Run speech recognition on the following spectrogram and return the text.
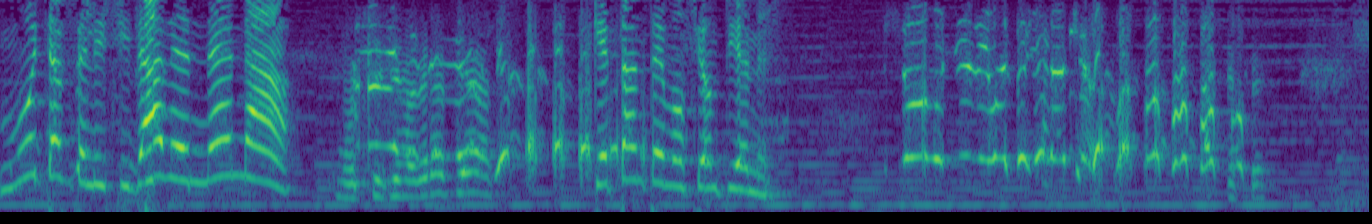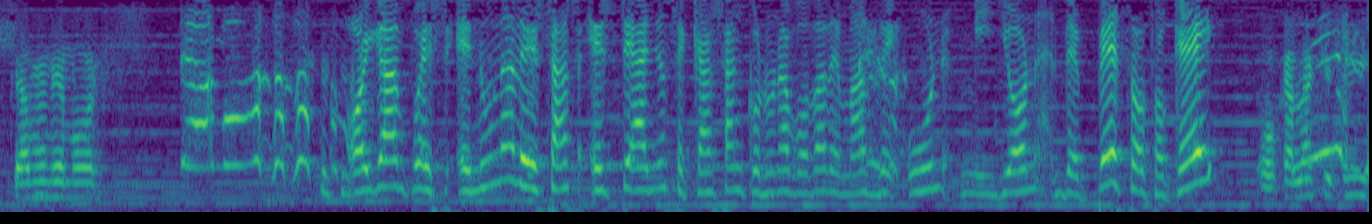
Muchas felicidades, nena. Muchísimas gracias. ¿Qué tanta emoción tienes? No, muchísimas gracias. Te amo, mi amor. Te amo. Oigan, pues en una de esas, este año se casan con una boda de más de un millón de pesos, ¿ok? Ojalá que sí.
